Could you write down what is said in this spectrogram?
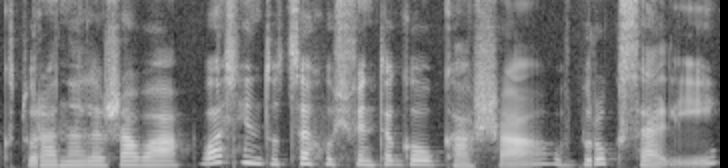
która należała właśnie do cechu świętego Łukasza w Brukseli.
